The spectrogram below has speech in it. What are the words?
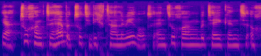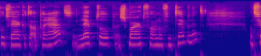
ja, toegang te hebben tot de digitale wereld. En toegang betekent een goed werkend apparaat, een laptop, een smartphone of een tablet. Want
